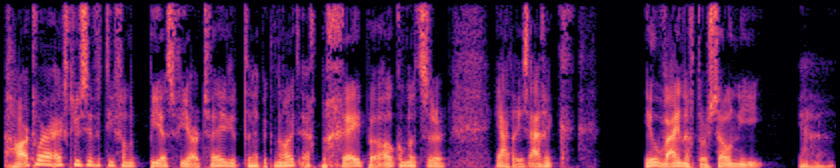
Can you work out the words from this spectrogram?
hardware exclusivity van de PSVR 2, dat heb ik nooit echt begrepen. Ook omdat ze. Ja, er is eigenlijk heel weinig door Sony ja,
